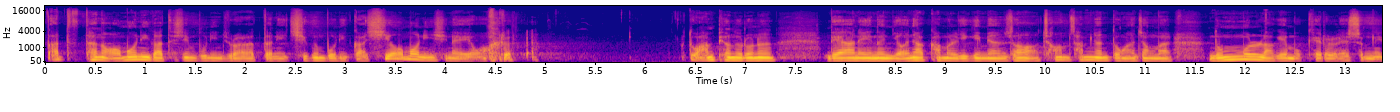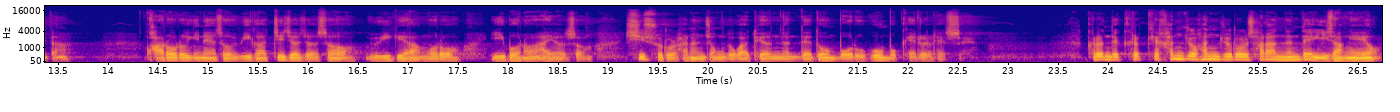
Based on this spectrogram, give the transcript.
따뜻한 어머니 같으신 분인 줄 알았더니 지금 보니까 시어머니시네요. 또 한편으로는 내 안에 있는 연약함을 이기면서 처음 3년 동안 정말 눈물 나게 목회를 했습니다. 과로로 인해서 위가 찢어져서 위궤양으로 입원을 하여서 시술을 하는 정도가 되었는데도 모르고 목회를 했어요. 그런데 그렇게 한 주한 주를 살았는데 이상해요.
